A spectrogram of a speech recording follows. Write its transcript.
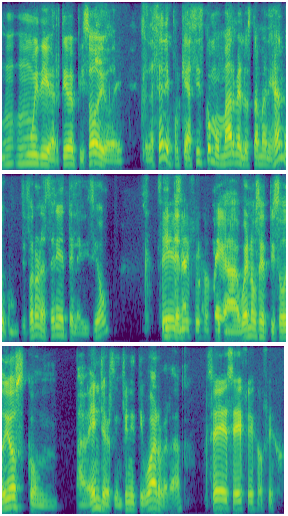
muy, muy divertido episodio de, de la serie, porque así es como Marvel lo está manejando, como si fuera una serie de televisión, Sí, Y sí, tener- fijo. mega buenos episodios con Avengers, Infinity War, ¿verdad? Sí, sí, fijo, fijo.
